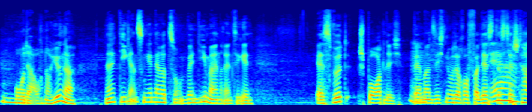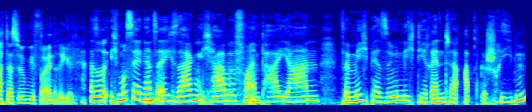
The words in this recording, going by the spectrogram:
mhm. oder auch noch jünger, ne, die ganzen Generationen, wenn die mal in Rente gehen, es wird sportlich, mhm. wenn man sich nur darauf verlässt, ja. dass der Staat das irgendwie für einen regelt. Also ich muss ja ganz ehrlich sagen, ich habe vor ein paar Jahren für mich persönlich die Rente abgeschrieben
